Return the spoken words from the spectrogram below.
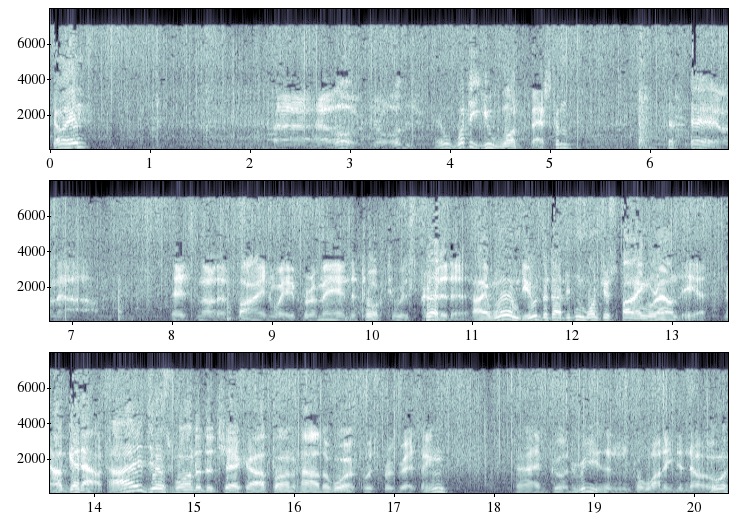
Come in. Hello, George. Uh, What do you want, Bascom? Hell now. That's not a fine way for a man to talk to his creditor. I warned you that I didn't want you spying around here. Now get out. I just wanted to check up on how the work was progressing. I've good reason for wanting to know.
